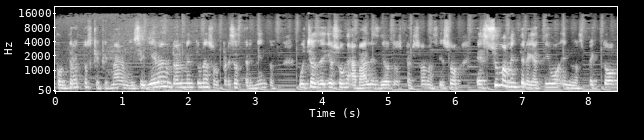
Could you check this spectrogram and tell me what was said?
contratos que firmaron y se llevan realmente unas sorpresas tremendas. Muchas de ellos son avales de otras personas y eso es sumamente negativo en el aspecto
